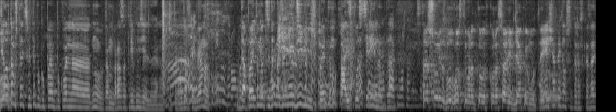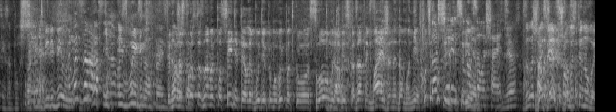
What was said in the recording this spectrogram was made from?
дело був- в том, что я цветы покупаю буквально, ну, там, раза три в неделю, наверное. Это вот Може, только із гляну. пластиліну зробить. Да, квіти. поэтому цветами уже не удивишь, поэтому... А, из пластилина, да. Так, можна зробити. Стас Шурінс був гостем ранкових курасанів. Дякуємо А тобі. я еще хотел что-то рассказать и забыл. что ты не перебил А ми зараз і, и то есть. Ти да, можеш вот так. просто з нами посидіти, але в будь-якому випадку слово ми тобі сказати майже не дамо. Ні, хочеш Саш посидіти? Шурінс у нас Серйозно? залишається. Я- Залишайся, я Залишайся, пішов залишайся. вести новини.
